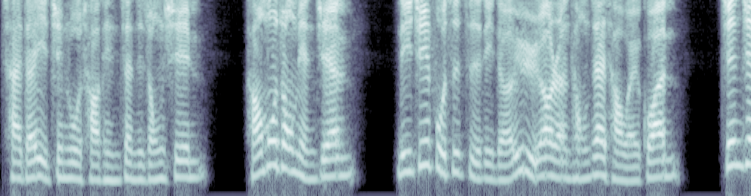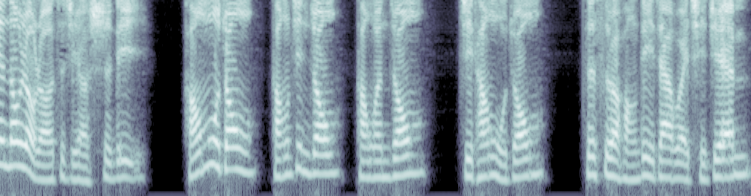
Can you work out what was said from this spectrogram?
才得以进入朝廷政治中心。唐穆宗年间，李基甫之子李德裕二人同在朝为官，渐渐都有了自己的势力。唐穆宗、唐敬宗、唐文宗及唐武宗这四位皇帝在位期间，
